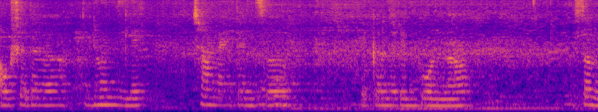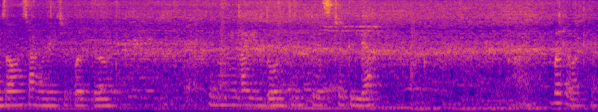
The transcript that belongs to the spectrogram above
औषधं लिहून दिले. छान आहे त्यांचं एकंदरीत बोलणं समजावून सांगण्याची पद्धत. त्यांनी मला एक दोन तीन टेस्ट दिल्या. बरं वाटलं.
